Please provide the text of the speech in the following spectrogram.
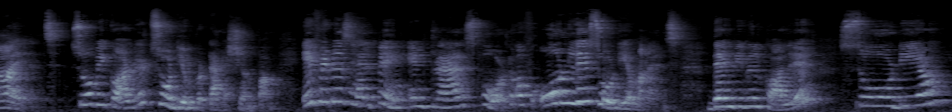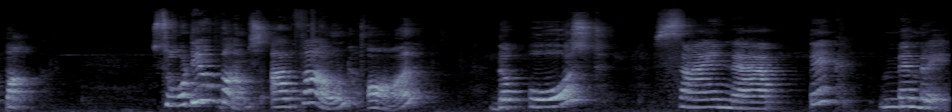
ions. So we called it sodium potassium pump. If it is helping in transport of only sodium ions, then we will call it sodium pump. Sodium pumps are found on the post-synaptic membrane.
